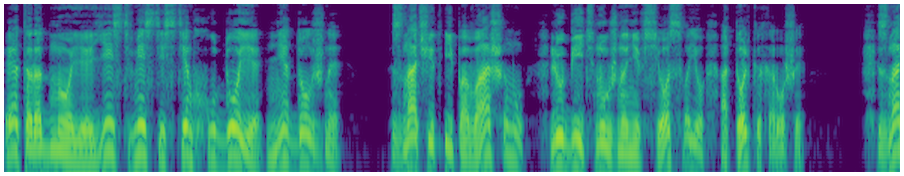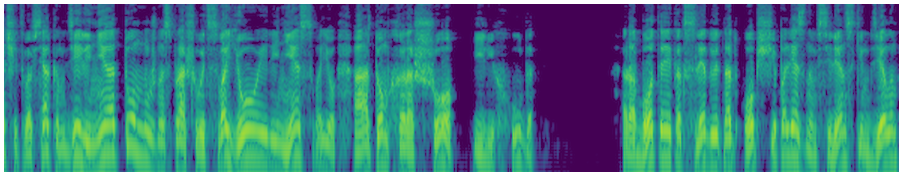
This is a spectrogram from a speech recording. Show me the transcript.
это родное есть вместе с тем худое, недолжное. Значит, и по-вашему любить нужно не все свое, а только хорошее. Значит, во всяком деле не о том нужно спрашивать, свое или не свое, а о том, хорошо или худо. Работая как следует над общеполезным вселенским делом,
